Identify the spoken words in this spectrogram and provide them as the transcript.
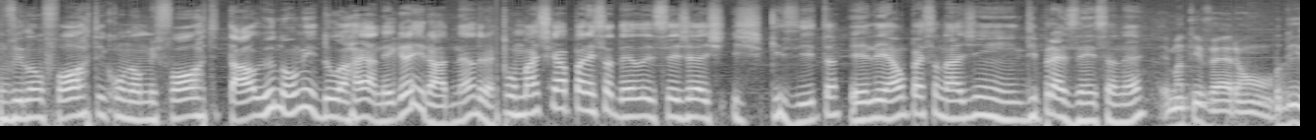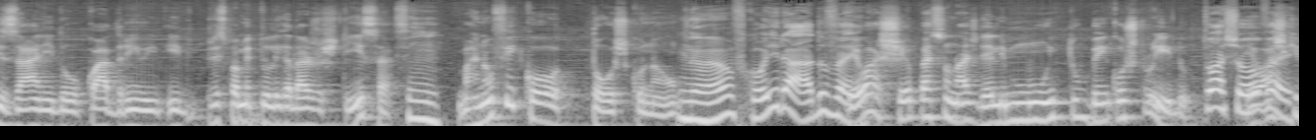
Um vilão forte, com nome forte e tal. E o nome do Arraia Negra é irado, né, André? Por mais que a aparência dele seja es- esquisita, ele é um personagem de presença, né? Mantiveram o design do quadrinho e, e principalmente do Liga da Justiça, Sim. mas não ficou tosco, não. Não, ficou irado, velho. Eu achei o personagem dele muito bem construído. Tu achou, velho? que-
